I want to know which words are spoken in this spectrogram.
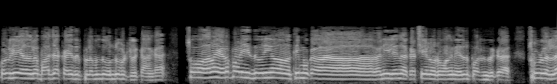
கொள்கை அளவில் பாஜக எதிர்ப்புல வந்து ஒன்றுபட்டு இருக்காங்க சோ அதெல்லாம் எடப்பாடி இதுவரையும் திமுக அணியிலேருந்து கட்சிகள் வருவாங்கன்னு எதிர்பார்த்துருக்கிற சூழல்ல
